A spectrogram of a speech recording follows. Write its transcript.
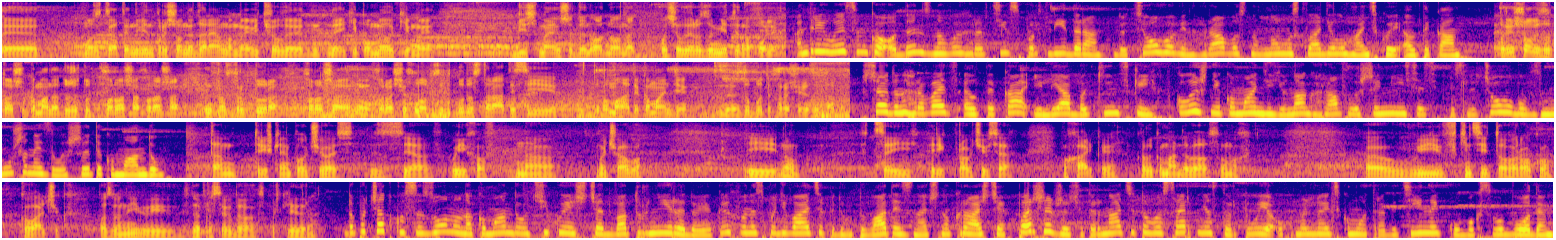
е, можна сказати, він пройшов недаремно. Ми відчули деякі помилки, ми більш-менш один одного почали розуміти на полі. Андрій Лисенко один з нових гравців спортлідера. До цього він грав в основному складі Луганської ЛТК. Прийшов із-за того, що команда дуже тут хороша, хороша інфраструктура, хороша, ну, хороші хлопці. Буду старатися і допомагати команді здобути хороші результати. Ще один гравець ЛТК Ілля Бакінський. В колишній команді юнак грав лише місяць, після чого був змушений залишити команду. Там трішки не вийшло. Я уїхав на учобу. І ну, цей рік провчився у Харкові, коли команда була в Сумах. Е, І в кінці того року Ковальчик позвонив і запросив до спортлідера. До початку сезону на команду очікує ще два турніри, до яких вони сподіваються підготуватись значно краще. Перший вже 14 серпня стартує у Хмельницькому традиційний Кубок Свободи.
